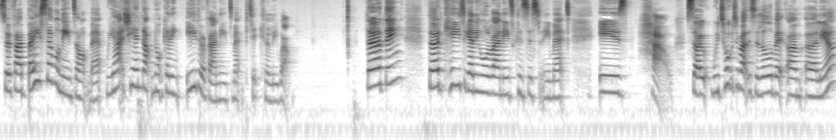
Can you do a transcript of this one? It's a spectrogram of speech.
so if our base level needs aren't met we actually end up not getting either of our needs met particularly well Third thing, third key to getting all of our needs consistently met is how. So we talked about this a little bit um, earlier.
